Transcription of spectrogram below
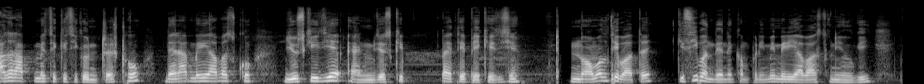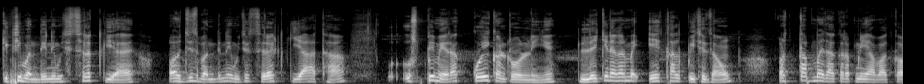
अगर आप में से किसी को इंटरेस्ट हो देन आप मेरी आवाज़ को यूज़ कीजिए एंड मुझे उसके पैसे पे कीजिए। नॉर्मल सी बात है किसी बंदे ने कंपनी में मेरी आवाज़ सुनी होगी, किसी बंदे ने मुझे सेलेक्ट किया है और जिस बंदे ने मुझे सिलेक्ट किया था, उस पर मेरा कोई कंट्रोल नहीं है। लेकिन अगर मैं एक साल पीछे जाऊँ और तब मैं जाकर अपनी आवाज़ का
